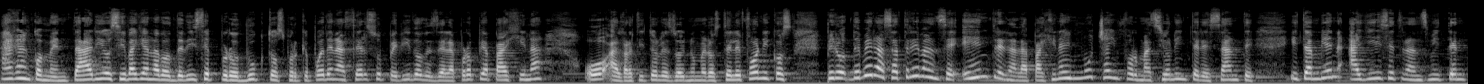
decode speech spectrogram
hagan comentarios y vayan a donde dice productos, porque pueden hacer su pedido desde la propia página o al ratito les doy números telefónicos, pero de veras, atrévanse, entren a la página, hay mucha información interesante. Y también allí se transmiten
